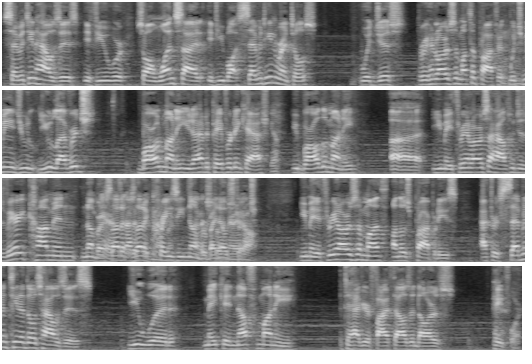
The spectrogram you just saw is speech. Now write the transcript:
17 houses. If you were so on one side, if you bought 17 rentals with just $300 a month of profit, Mm-hmm. which means you you leveraged, borrowed money. You don't have to pay for it in cash. You borrow the money. Uh, you made $300 a house, which is a very common number. Yeah, it's not, it's a, it's not not a crazy number. number, by no stretch. You made a $300 a month on those properties. After 17 of those houses, you would make enough money to have your $5,000 paid for.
